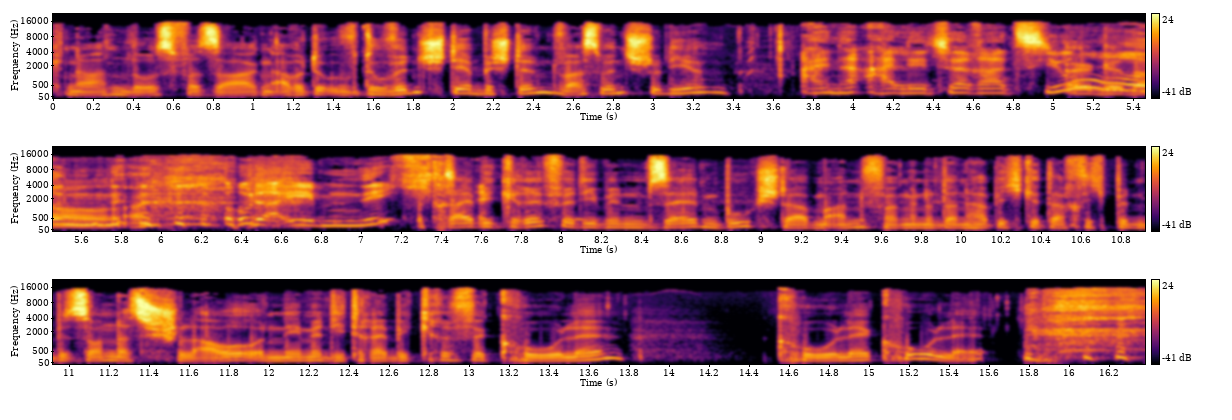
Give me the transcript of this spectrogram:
gnadenlos versagen. Aber du, du wünschst dir bestimmt, was wünschst du dir? Eine Alliteration. Äh, genau. Oder eben nicht. Drei Begriffe, die mit demselben Buchstaben anfangen. Und dann habe ich gedacht, ich bin besonders schlau und nehme die drei Begriffe Kohle, Kohle, Kohle.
